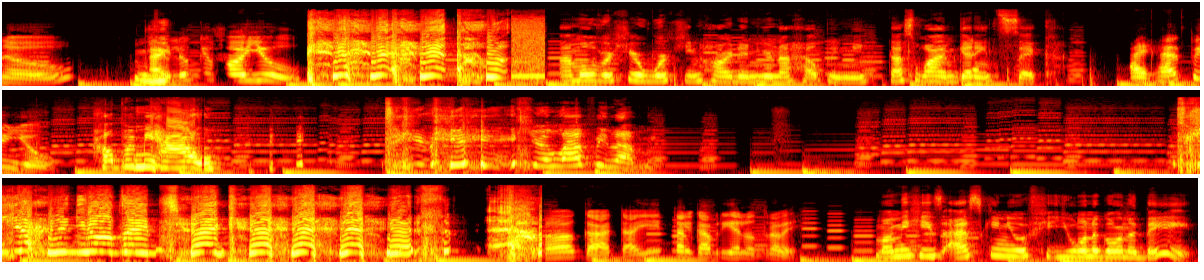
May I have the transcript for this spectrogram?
No. I looking for you. I'm over here working hard and you're not helping me. That's why I'm getting sick. I helping you. Helping me how? you're laughing at me. You're using chicken! Oh God, ahí está el Gabriel otra vez. Mommy, he's asking you if you want to go on a date.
